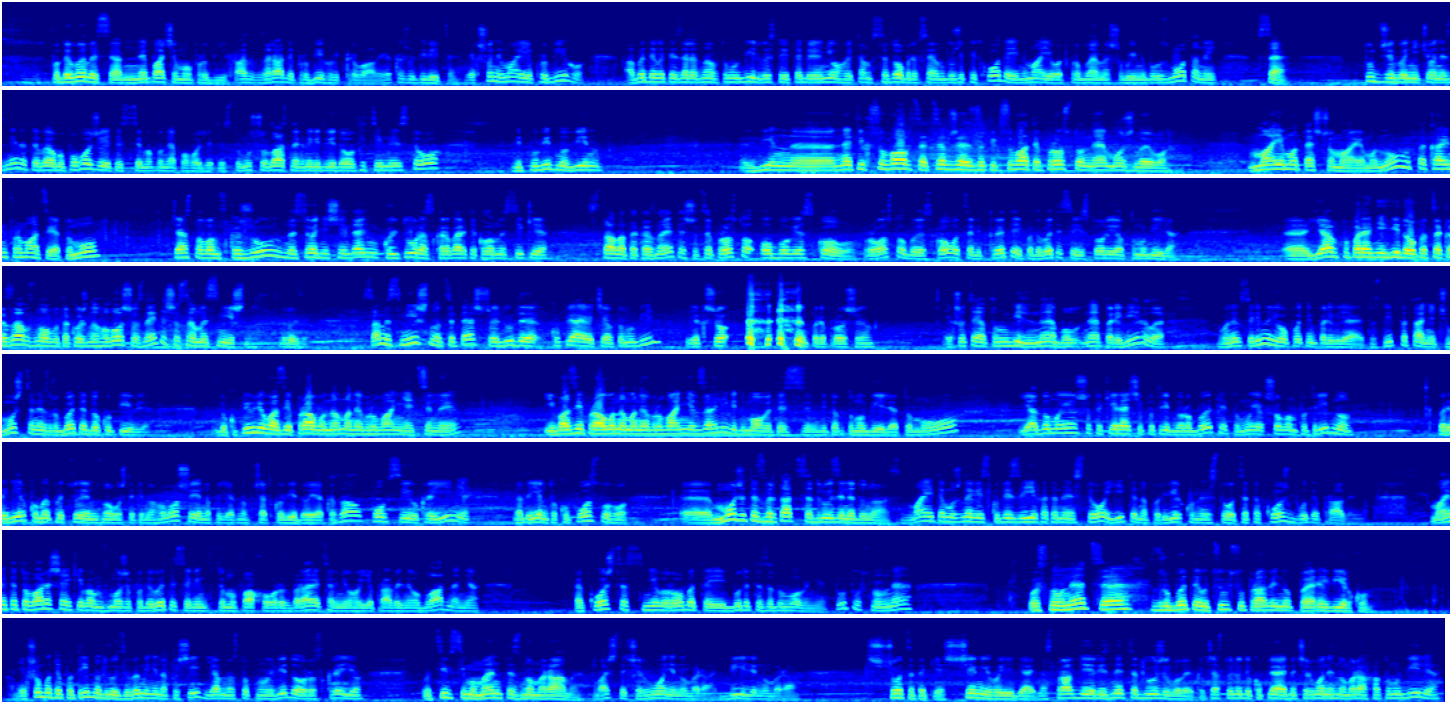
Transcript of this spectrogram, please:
подивилися, не бачимо пробіг, а заради пробігу відкривали. Я кажу, дивіться, якщо немає пробігу, а ви дивитесь зараз на автомобіль, ви стоїте біля нього і там все добре, все вам дуже підходить, і немає от проблеми, щоб він був змотаний, все. Тут же ви нічого не зміните, ви або погоджуєтесь з цим, або не погоджуєтесь, тому що власник не відвідав офіційне СТО, відповідно, він, він е, не фіксувався, це вже зафіксувати просто неможливо. Маємо те, що маємо. Ну, така інформація. Тому, чесно вам скажу, на сьогоднішній день культура з карвертіколом настільки стала така, знаєте, що це просто обов'язково. Просто обов'язково це відкрити і подивитися історію автомобіля. Е, Я в попередніх відео про це казав, знову також наголошую. Знаєте, що саме смішно, друзі? Саме смішно це те, що люди, купляючи автомобіль, якщо перепрошую, якщо цей автомобіль не, бу- не перевірили, вони все рівно його потім перевіряють. То стоїть питання, чому ж це не зробити до купівлі? До купівлі у вас є право на маневрування ціни, і у вас є право на маневрування взагалі відмовитись від автомобіля. Тому я думаю, що такі речі потрібно робити. Тому, якщо вам потрібно перевірку, ми працюємо знову ж таки наголошую, як на початку відео я казав, по всій Україні надаємо таку послугу. Е, Можете звертатися, друзі, не до нас. Маєте можливість кудись заїхати на СТО, їдьте на перевірку на СТО. Це також буде правильно. Маєте товариша, який вам зможе подивитися, він в цьому фахово розбирається, в нього є правильне обладнання. Також це сміло робите і будете задоволені. Тут основне, основне це зробити оцю всю правильну перевірку. Якщо буде потрібно, друзі, ви мені напишіть, я в наступному відео розкрию оці всі моменти з номерами. Бачите, червоні номера, білі номера. Що це таке? З чим його їдять? Насправді різниця дуже велика. Часто люди купляють на червоних номерах автомобілі.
